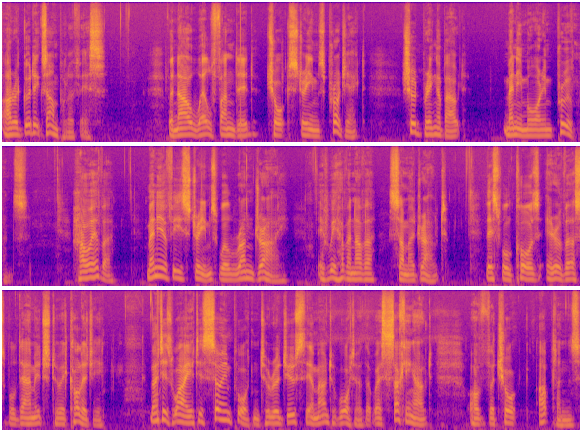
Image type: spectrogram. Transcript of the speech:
are a good example of this the now well funded Chalk Streams project should bring about many more improvements. However, many of these streams will run dry if we have another summer drought. This will cause irreversible damage to ecology. That is why it is so important to reduce the amount of water that we're sucking out of the chalk uplands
